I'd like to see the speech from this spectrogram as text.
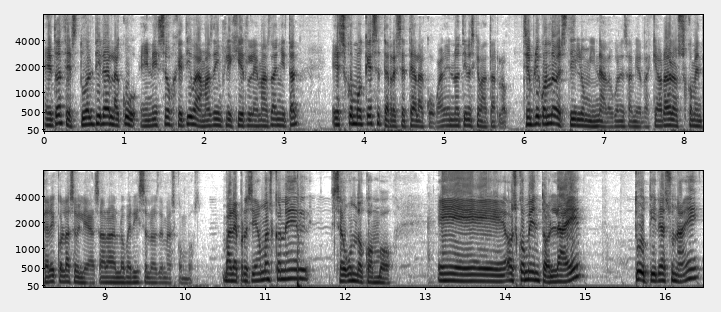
Entonces, tú al tirar la Q en ese objetivo, además de infligirle más daño y tal, es como que se te resetea la Q, ¿vale? No tienes que matarlo. Siempre y cuando esté iluminado con esa mierda, que ahora os comentaré con las habilidades, ahora lo veréis en los demás combos. Vale, prosigamos con el segundo combo. Eh, os comento, la E, tú tiras una E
